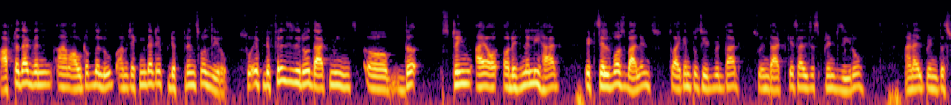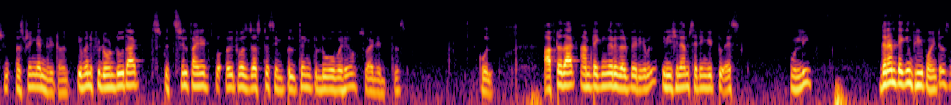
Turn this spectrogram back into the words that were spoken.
After that when I'm out of the loop I'm checking that if difference was 0 so if difference is 0 that means uh, the string I originally had itself was balanced. So I can proceed with that. So in that case I'll just print 0 and I'll print the string, string and return. Even if you don't do that it's still fine. It's, it was just a simple thing to do over here. So I did this. Cool. After that I'm taking a result variable. Initially I'm setting it to s only. Then I'm taking three pointers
